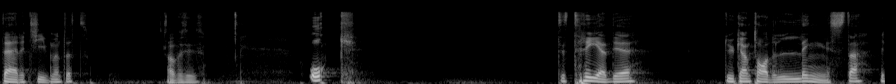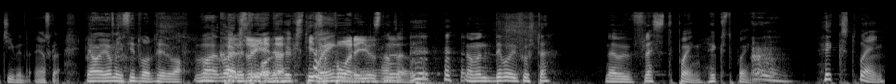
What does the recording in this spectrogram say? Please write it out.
Det här achievementet. Ja, precis. Och det tredje, du kan ta det längsta achievementet. Nej jag skojar. Jag, jag minns inte vad det tredje var. Vad, vad är det Så tredje? Högst poäng. på det just nu. Ja, men det var ju första. Nej, det var flest poäng. Högst poäng. Högst poäng.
